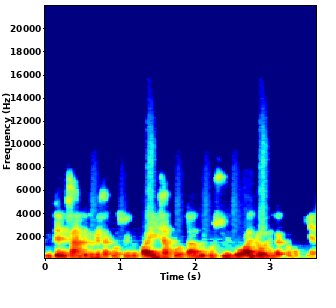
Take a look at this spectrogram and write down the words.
interesante porque está construyendo país, aportando, construyendo valor en la economía,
